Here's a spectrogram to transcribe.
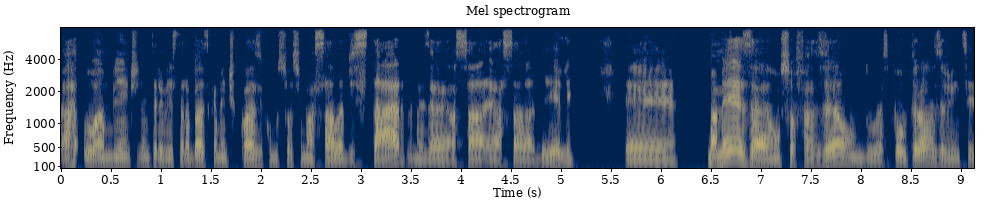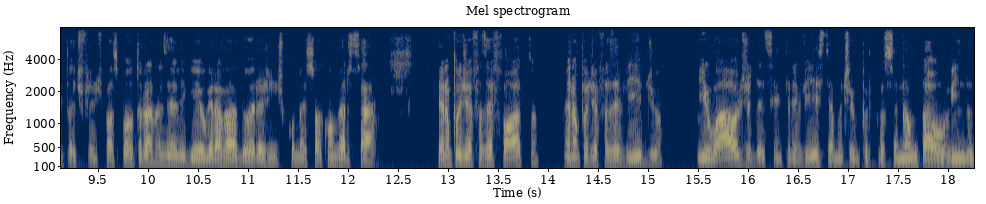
a, o ambiente da entrevista era basicamente quase como se fosse uma sala de estar, mas é a sala, é a sala dele. É, uma mesa, um sofazão, duas poltronas, a gente sentou de frente para as poltronas, eu liguei o gravador e a gente começou a conversar. Eu não podia fazer foto, eu não podia fazer vídeo, e o áudio dessa entrevista, é motivo porque você não está ouvindo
